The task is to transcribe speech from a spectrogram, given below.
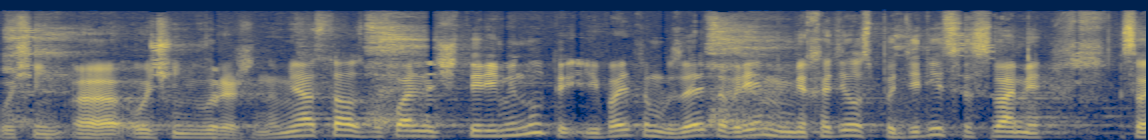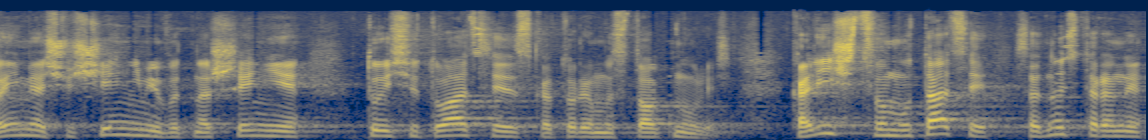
очень, очень выражена. У меня осталось буквально 4 минуты, и поэтому за это время мне хотелось поделиться поделиться с вами своими ощущениями в отношении той ситуации, с которой мы столкнулись. Количество мутаций, с одной стороны,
